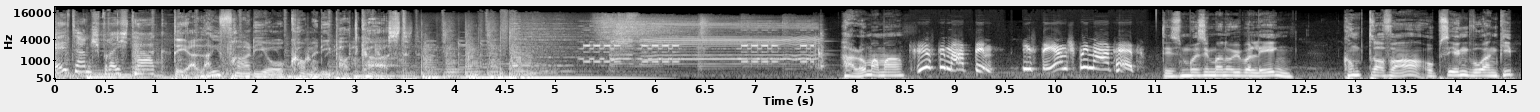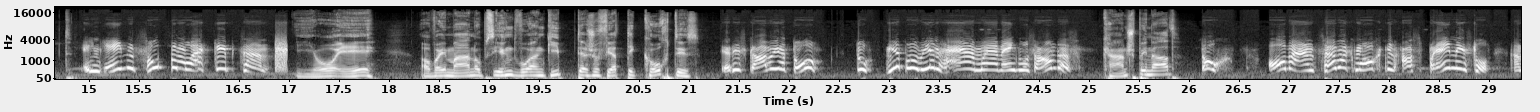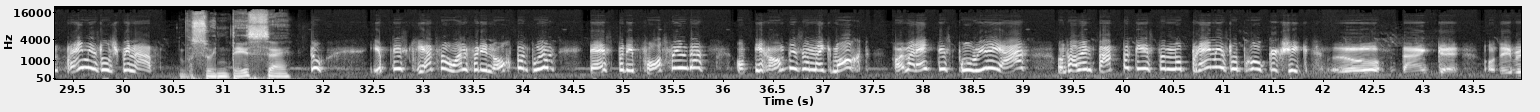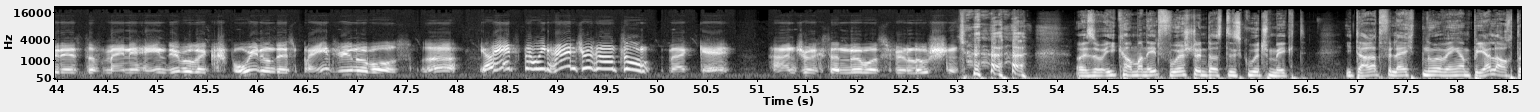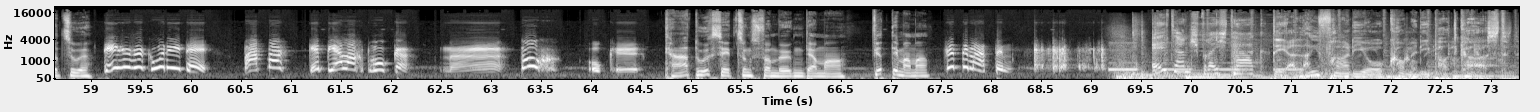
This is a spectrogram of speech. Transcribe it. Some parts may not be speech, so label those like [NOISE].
Elternsprechtag, Der Live-Radio-Comedy-Podcast. Hallo Mama, Grüß dich, Martin. Ist der ein Spinat heute? das muss ich mir noch überlegen. Kommt drauf an, ob's irgendwo einen gibt. In jedem Supermarkt gibt's einen. Ja, eh. Aber ich mein, ob's irgendwo einen gibt, der schon fertig gekocht ist. Ja, das glaube ich ja da. Du, wir probieren heuer mal ein wenig was anderes. Kein Spinat? Doch, aber einen selber gemachten aus Brennnessel. Ein Brennnesselspinat. Was soll denn das sein? Du, ich hab das gehört von einem von den Nachbarnbuben, der ist bei den Pfadfinder und die haben das einmal gemacht. Hab mir gedacht, das probiere ich auch und habe dem Papa gestern noch Brennnesselbrocken geschickt. Ja, danke. Und ich bin jetzt auf meine Hände überall gespult und es brennt wie nur was. Ah, Ja, jetzt da halt Handschuhe anzogen. na geh. Handschuhe sind nur was für Luschen. [LAUGHS] Also ich kann mir nicht vorstellen, dass das gut schmeckt. Ich darf vielleicht nur ein wenig einen Bärlauch dazu. Das ist eine gute Idee. Papa, geh Bärlauchbrocken. Na, Doch, okay. Kein Durchsetzungsvermögen, der Mann. Vierte Mama. vierte Martin. Elternsprechtag. Der Live-Radio-Comedy-Podcast.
